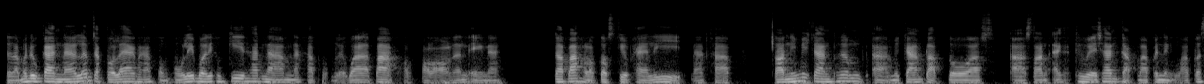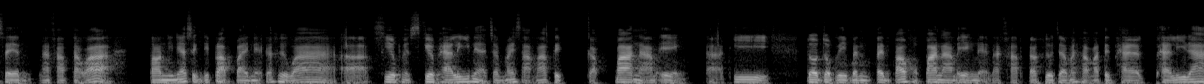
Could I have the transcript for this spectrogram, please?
เดี๋ยวเรามาดูกันนะเริ่มจากตัวแรกนะครับผม Holy Berry Cookie ธาตุน้ำนะครับผมหรือว่าป้าของของเรานั่นเองนะก็ป้าของเราตัวสกิลแพรี่นะครับตอนนี้มีการเพิ่มมีการปรับตัวอ่า Stun Activation กลับมาเป็น 100%นะครับแต่ว่าตอนนี้เนี่ยสิ่งที่ปรับไปเนี่ยก็คือว่าสกิลสกิลแพรี่เนี่ยจะไม่สามารถติดกับบ้าน้ำเองอที่ โดนโจมตีเป็นเป็นเป้าของป้าน้ำเองเนี่ยนะครับก็คือจะไม่สามารถติดแพรแพรี่ได้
